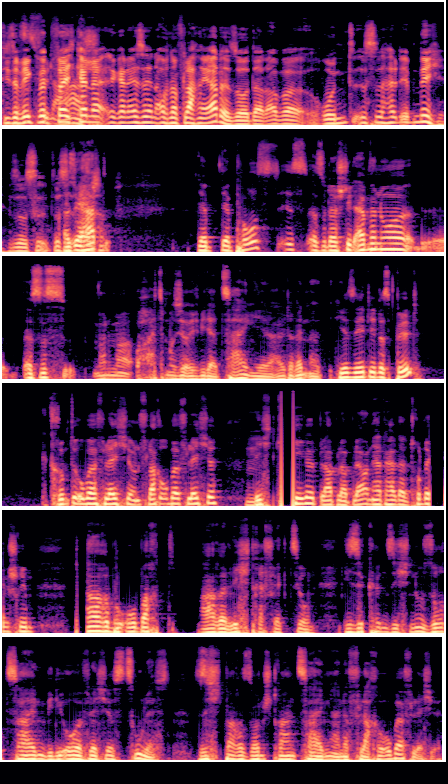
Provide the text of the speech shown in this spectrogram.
dieser Weg wird vielleicht kein, kein sein auf einer flachen Erde, so, dann, aber rund ist es halt eben nicht. So, Also er hat, der, der Post ist, also da steht einfach nur, äh, es ist, warte mal, oh, jetzt muss ich euch wieder zeigen hier, der alte Rentner. Hier seht ihr das Bild, gekrümmte Oberfläche und flache Oberfläche, Hm. Lichtkegel, bla bla bla und er hat halt darunter geschrieben, klare beobachtbare Lichtreflexion. Diese können sich nur so zeigen, wie die Oberfläche es zulässt. Sichtbare Sonnenstrahlen zeigen eine flache Oberfläche.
